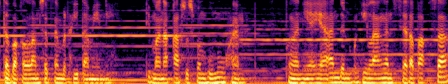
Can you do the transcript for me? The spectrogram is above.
betapa kelam September hitam ini, di mana kasus pembunuhan, penganiayaan, dan penghilangan secara paksa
